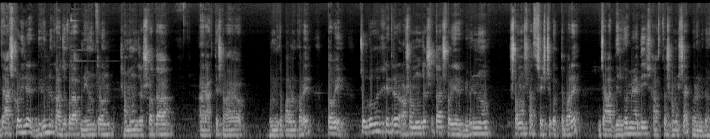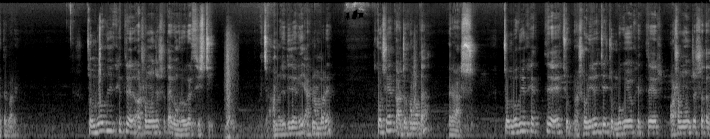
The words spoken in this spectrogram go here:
যা শরীরের বিভিন্ন কার্যকলাপ, নিয়ন্ত্রণ, সামঞ্জস্যতা, রাখতে সহায়ক ভূমিকা পালন করে। তবে চৌম্বকীয় ক্ষেত্রের অসামঞ্জস্যতা শরীরের বিভিন্ন সমস্যার সৃষ্টি করতে পারে, যা দীর্ঘমেয়াদী স্বাস্থ্য সমস্যায় পরিণত হতে পারে। চৌম্বকীয় ক্ষেত্রের অসামঞ্জস্যতা এবং রোগের সৃষ্টি। আচ্ছা আমরা যদি দেখি এক নম্বরে, কোষের কার্যক্ষমতা হ্রাস। চৌম্বকীয় ক্ষেত্রে শরীরের যে চুম্বকীয় ক্ষেত্রের অসামঞ্জস্যতা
